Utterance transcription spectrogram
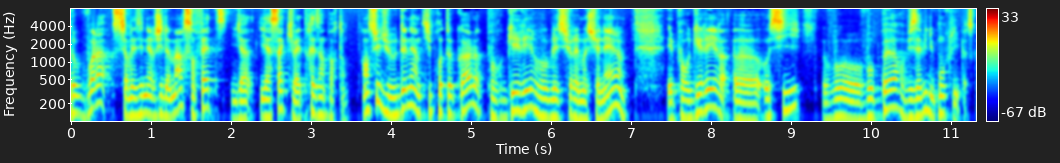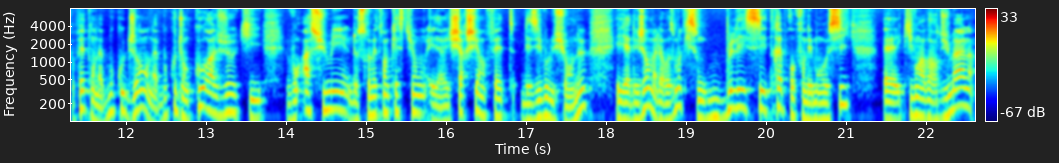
Donc voilà, sur les énergies de Mars, en fait, il y a, y a, ça qui va être très important. Ensuite, je vais vous donner un petit protocole pour guérir vos blessures émotionnelles et pour guérir euh, aussi vos, vos peurs vis-à-vis du conflit. Parce qu'en fait, on a beaucoup de gens, on a beaucoup de gens courageux qui vont assumer de se remettre en question et d'aller chercher en fait des évolutions en eux. Et il y a des gens malheureusement qui sont blessés très profondément aussi, euh, qui vont avoir du mal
